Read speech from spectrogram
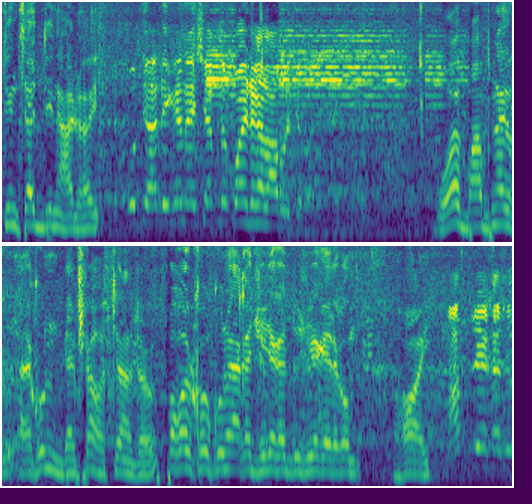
তিন চার দিন হাট হয়। প্রতি হাটে এখানে এসে আপনার কয় টাকা লাভ হতে পারে? ও আপনার এখন ব্যবসা হচ্ছে না তো। পকর খোর কোনো একাশি টাকা দুশো টাকা এরকম হয়। মাত্র এক হাজার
